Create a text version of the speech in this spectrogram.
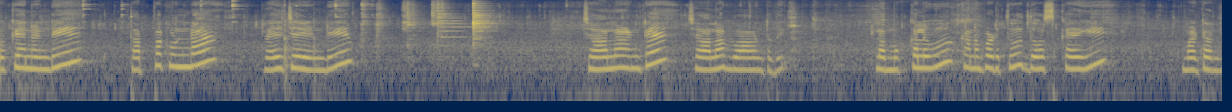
ఓకేనండి. తప్పకుండా ట్రై చేయండి. చాలా అంటే చాలా బాగుంటుంది. ఇట్లా ముక్కలు కనపడుతూ దోసకాయ మటన్.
